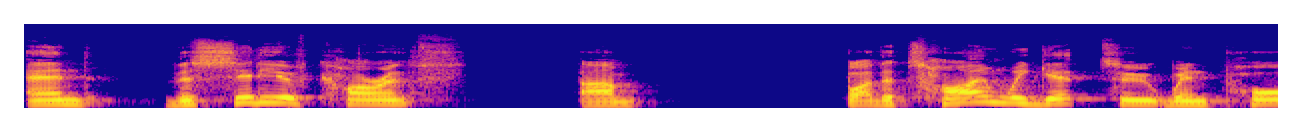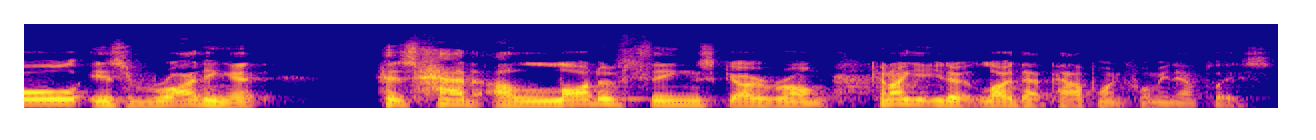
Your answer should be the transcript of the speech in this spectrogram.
And the city of Corinth, um, by the time we get to when Paul is writing it, has had a lot of things go wrong. Can I get you to load that PowerPoint for me now, please?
